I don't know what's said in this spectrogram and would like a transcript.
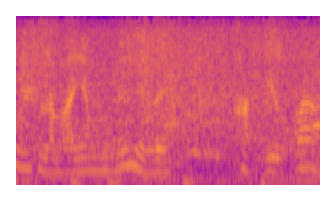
ชิมผลไม้ยังไม่เห็นเลย ผักเยอะมาก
